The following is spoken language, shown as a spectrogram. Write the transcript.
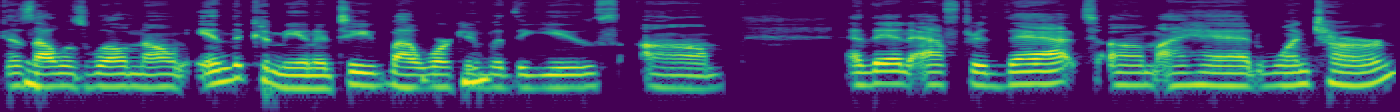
because mm-hmm. I was well known in the community by working mm-hmm. with the youth. Um, and then after that, um, I had one term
